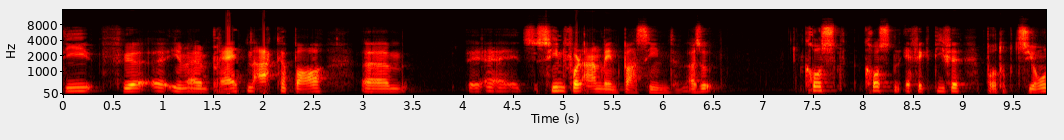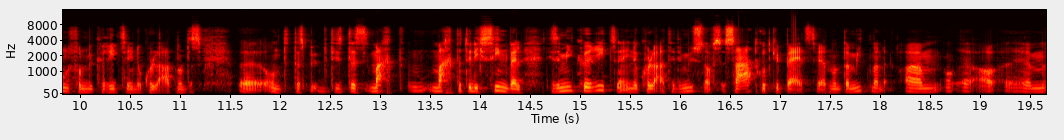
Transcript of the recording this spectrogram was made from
die für äh, in einem breiten Ackerbau ähm, äh, sinnvoll anwendbar sind. Also Kost, kosteneffektive Produktion von Mykorrhiza-Inokulaten. Und, das, äh, und das, das macht, macht natürlich Sinn, weil diese Mykorrhiza-Inokulate, die müssen aufs Saatgut gebeizt werden. Und damit man ähm, äh, äh,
